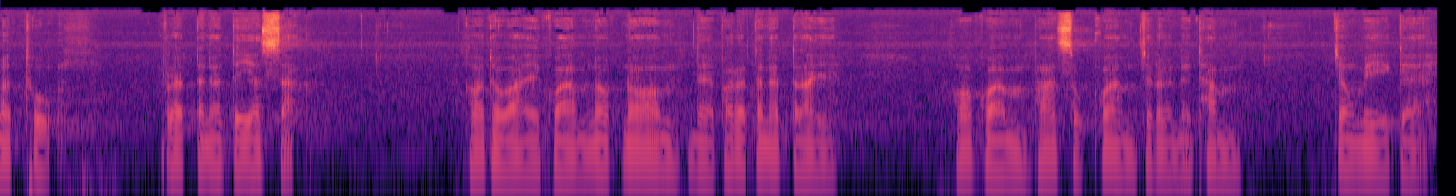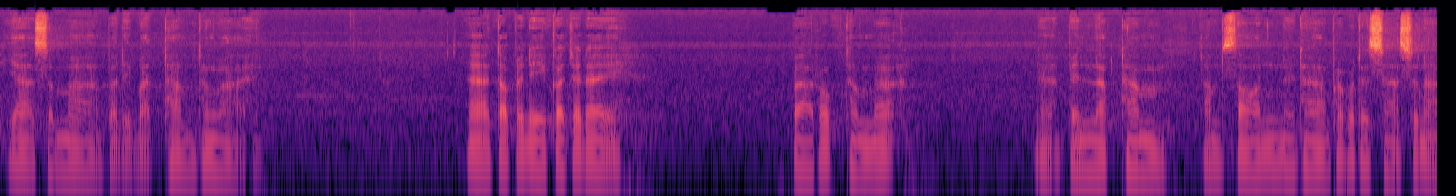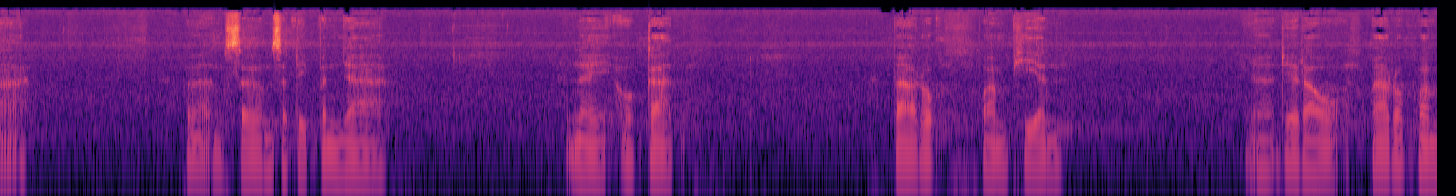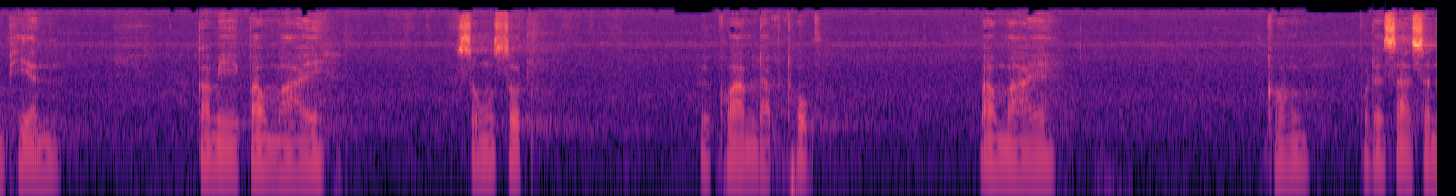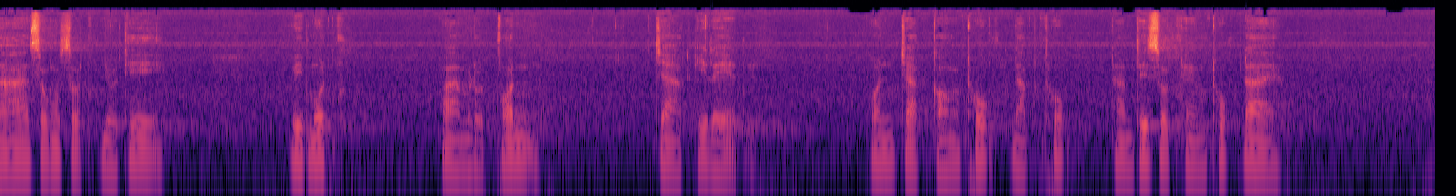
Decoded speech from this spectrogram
มัตถุรัตนตยสะ ขอถวายความนอบน้อม แด่พระรัตนตรัย ขอความพาสุขความเจริญในธรรม จงมีแก่ญาติสมมาปฏิบัติธรรมทั้งหลาย ต่อไปนี้ก็จะได้ ปารบธรรมะ เป็นหลักธรรมคำสอนในทางพระพุทธศาสนา เพื่อเสริมสติปัญญา ในโอกาส ปารบความเพียรที่เราปารบความเพียร ก็มีเป้าหมาย สูงสุด คือความดับทุกข์ เป้าหมาย ของพุทธศาสนาสูงสุดอยู่ที่ วิมุตติ ความหลุดพ้น จากกิเลส พ้นจากกองทุกข์ ดับทุกข์ทำที่สุดแห่งทุกข์ได้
